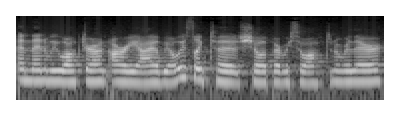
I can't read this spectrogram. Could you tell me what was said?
And then we walked around REI. We always like to show up every so often over there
